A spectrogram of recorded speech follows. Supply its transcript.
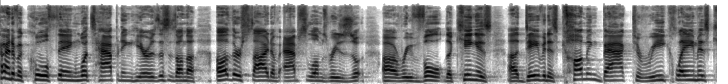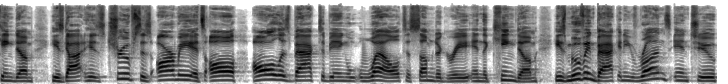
Kind of a cool thing. What's happening here is this is on the other side of Absalom's rezo- uh, revolt. The king is, uh, David is coming back to reclaim his kingdom. He's got his troops, his army. It's all, all is back to being well to some degree in the kingdom. He's moving back and he runs into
